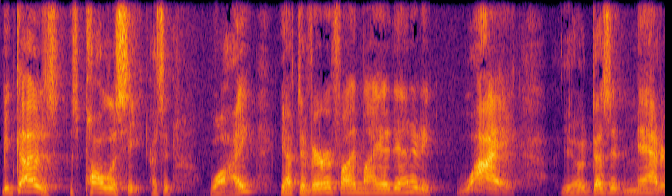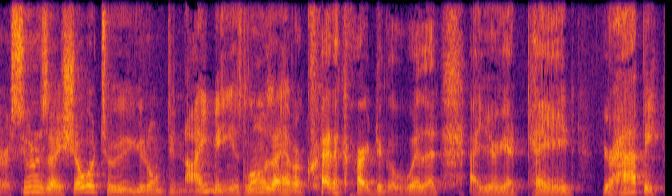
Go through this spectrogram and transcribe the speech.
Because it's policy. I said, why? You have to verify my identity. Why? You know, does it matter. As soon as I show it to you, you don't deny me. As long as I have a credit card to go with it and you get paid, you're happy.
